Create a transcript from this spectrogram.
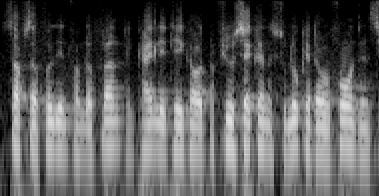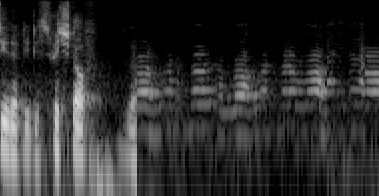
stuffs are filled in from the front and kindly take out a few seconds to look at our phones and see that it is switched off الله أكبر الله أكبر الله لا إله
